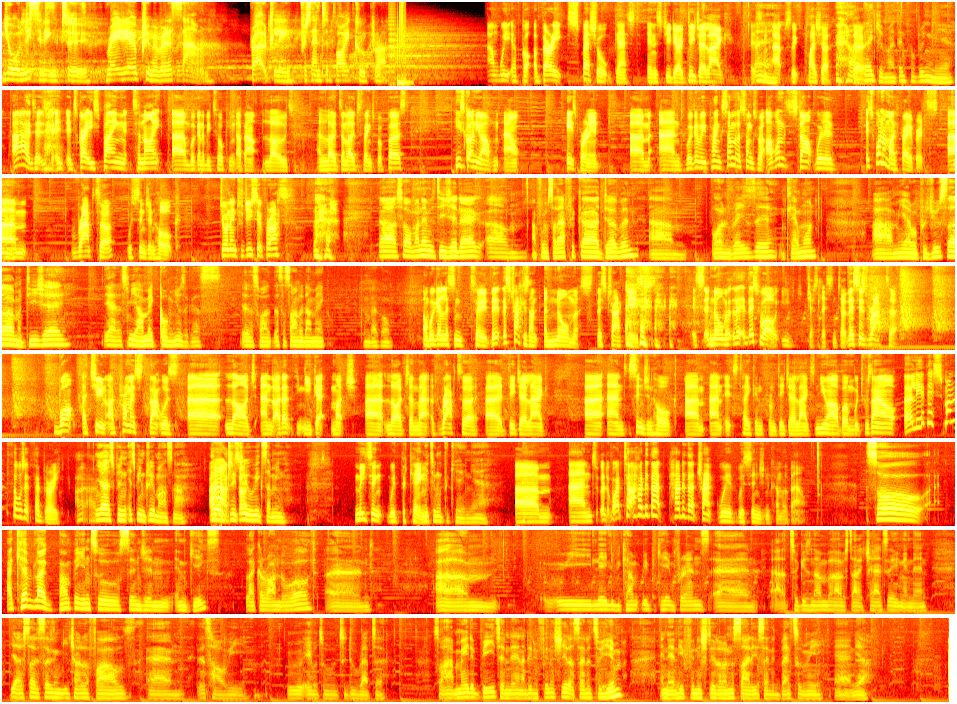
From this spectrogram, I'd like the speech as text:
You're listening to Radio Primavera Sound, proudly presented by Cupra. And we have got a very special guest in the studio, DJ Lag. It's an absolute pleasure. Oh, to- thank you, man. Thanks for bringing me here. Ah, it's, it's, it's great. He's playing tonight. Um, we're going to be talking about loads and loads and loads of things. But first, he's got a new album out. It's brilliant. Um, and we're going to be playing some of the songs. But I wanted to start with it's one of my favorites um, Raptor with Sinjin Hawke. Do you want to introduce it for us? Uh, so my name is DJ Lag. Um, I'm from South Africa, Durban. Um, born and raised there in Clermont. Um, yeah, I'm a producer. I'm a DJ. Yeah, that's me. I make Gqom music. That's yeah, that's what that's the sound that I make. Come back home. And we're going to listen to th- this track is un- enormous. This track is it's enormous. This well, you just listen to it. This is Raptor. What a tune! I promise that was uh, large, and I don't think you get much uh, larger than that. It's Raptor, uh, DJ Lag, uh, and Sinjin Hawke, um, and it's taken from DJ Lag's new album, which was out earlier this month, or was it February? I, I, Yeah, it's been it's been three months now. Ah, oh, three, so- three weeks. I mean, Meeting with the King. meeting with the king. Yeah. Um, and what, how did that how did that track with with Sinjin come about? So I kept like bumping into Sinjin in gigs, like around the world, and um, we lately become we became friends, and took his number. We started chatting, and then yeah, we started sending each other files, and that's how we we were able to to do Raptor. So I made a beat, and then I didn't finish it. I sent it to him, and then he finished it on the side. He sent it back to me, and yeah.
